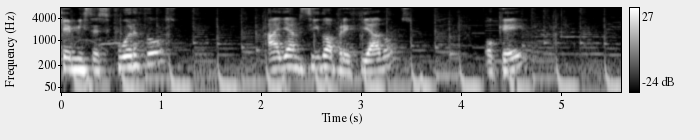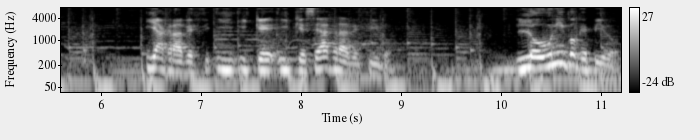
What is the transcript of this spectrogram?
que mis esfuerzos hayan sido apreciados, ¿ok? Y, y, que, y que sea agradecido. Lo único que pido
